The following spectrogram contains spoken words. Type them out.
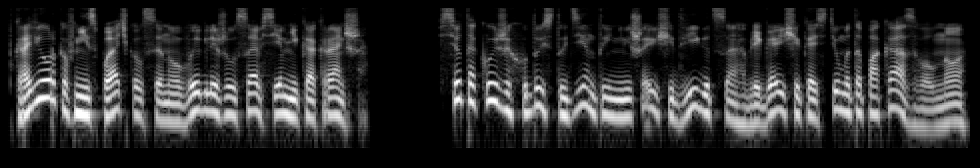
В крови орков не испачкался, но выгляжу совсем не как раньше. Все такой же худой студент и не мешающий двигаться, облегающий костюм это показывал, но...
